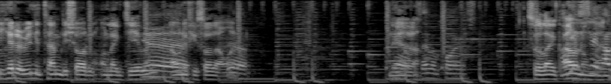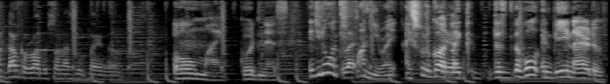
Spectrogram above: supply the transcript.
He hit a really timely shot on like Jaylen. Yeah. I don't know if you saw that one. yeah, Yeah. yeah, seven points. So like I don't know, man. how Duncan Robinson has been playing though? Oh my goodness! And you know what's Like- funny, right? I swear to God, Yeah. like the the whole NBA narrative.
